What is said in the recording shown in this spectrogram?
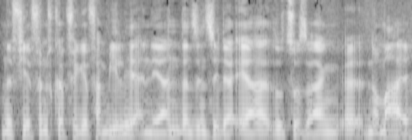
eine vier-, fünfköpfige Familie ernähren, dann sind Sie da eher sozusagen normal,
